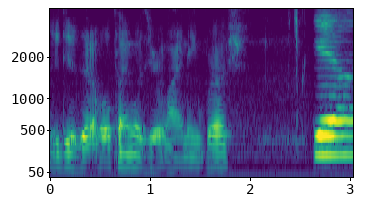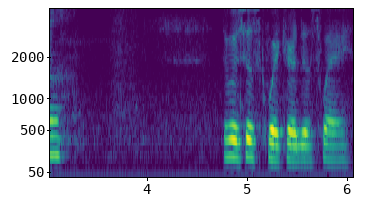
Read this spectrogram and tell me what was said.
You did that whole thing with your lining brush? Yeah. It was just quicker this way.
